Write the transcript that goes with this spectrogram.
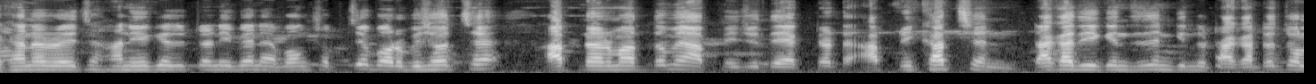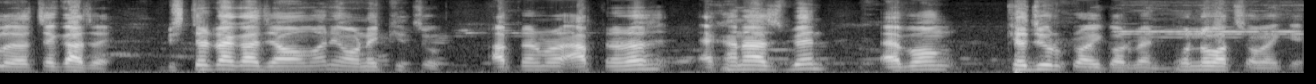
এখানে রয়েছে হানিয়ে খেজুরটা নেবেন এবং সবচেয়ে বড় বিষয় হচ্ছে আপনার মাধ্যমে আপনি যদি একটা আপনি খাচ্ছেন, টাকা দিয়ে কিনতেছেন, কিন্তু টাকাটা চলে যাচ্ছে গাজায়। বিশটা টাকা যাওয়া মানে অনেক কিছু। আপনার আপনারা এখানে আসবেন এবং খেজুর ক্রয় করবেন। ধন্যবাদ সবাইকে।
